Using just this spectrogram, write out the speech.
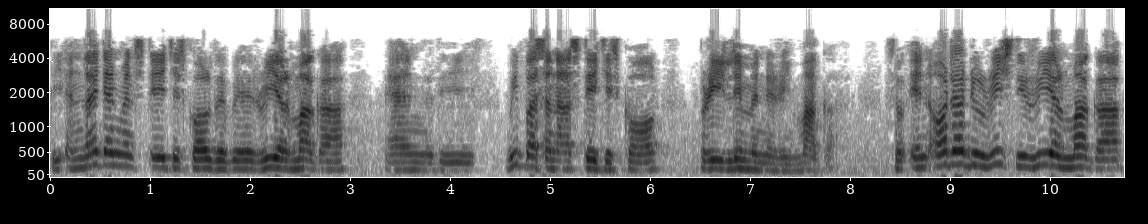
the enlightenment stage is called the real Magga and the Vipassana stage is called preliminary Magga. So in order to reach the real Magga,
